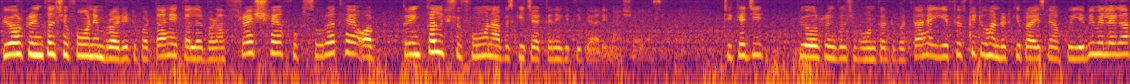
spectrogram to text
Pure crinkle chiffon embroidery dupatta है, कलर बड़ा फ्रेश है, खूबसूरत है और क्रिंकल शिफोन आप इसकी चेक करें कितनी प्यारी माशाल्लाह से। ठीक है जी, प्योर क्रिंकल शिफोन का दुपट्टा है। ये फिफ्टी टू हंड्रेड की प्राइस में आपको ये भी मिलेगा।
